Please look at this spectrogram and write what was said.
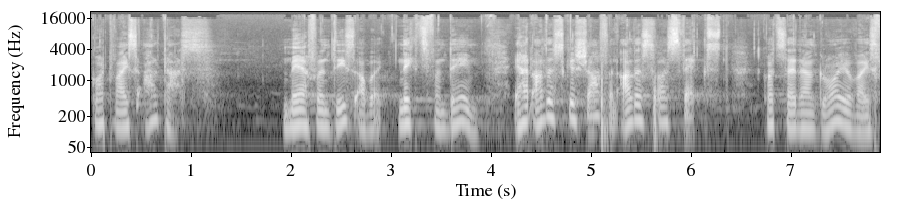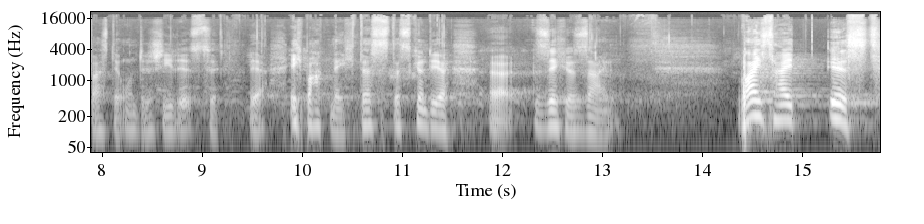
Gott weiß all das. Mehr von dies, aber nichts von dem. Er hat alles geschaffen, alles, was wächst. Gott sei Dank, Gloria weiß, was der Unterschied ist. Ja, ich back nicht, das, das könnt ihr äh, sicher sein. Weisheit ist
